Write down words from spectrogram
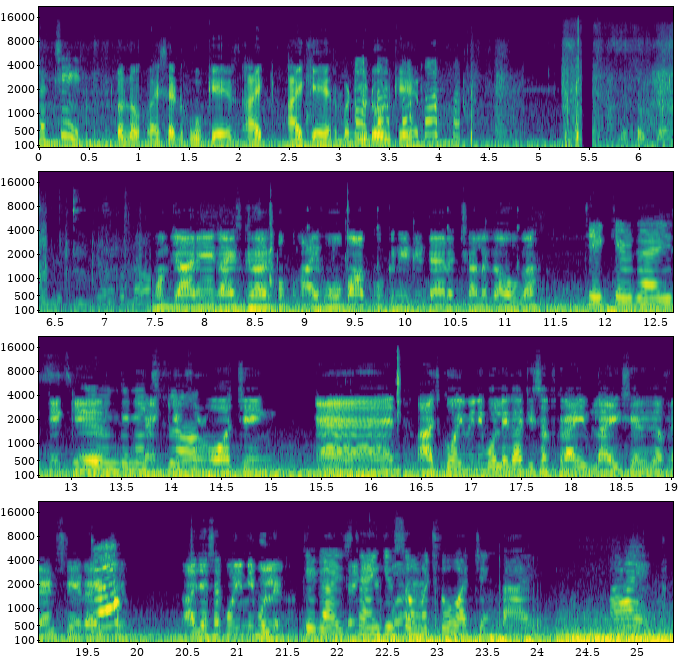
सच्ची? No no I said who cares I I care but you don't care हम जा रहे हैं गाइस घर। आई होप आपको कनेडियन टायर अच्छा लगा होगा। Take care guys take care thank you for watching and आज कोई भी नहीं बोलेगा कि subscribe like share with friends stay right आज ऐसा कोई नहीं बोलेगा. Okay guys, thank you so much for watching bye bye watching. Bye. Bye.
